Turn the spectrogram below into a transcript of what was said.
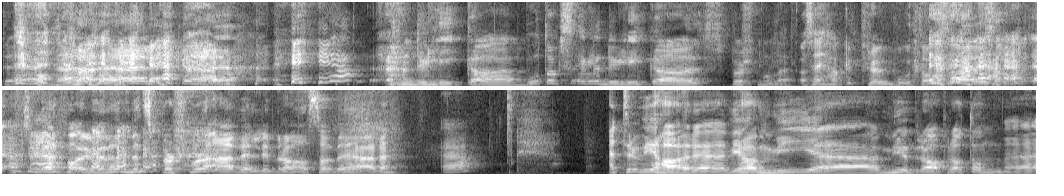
Det, Jeg liker det. du liker Botox, eller du liker spørsmålet? Altså, Jeg har ikke prøvd Botox, så jeg, har liksom, jeg har ikke mye erfaring med det, men spørsmålet er veldig bra. altså, Det er det. Ja. Jeg tror vi har, eh, vi har mye, mye bra å prate om. Eh,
